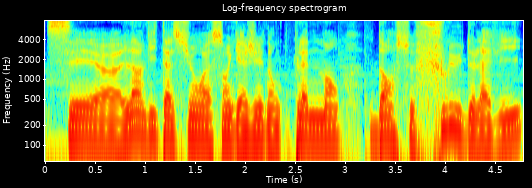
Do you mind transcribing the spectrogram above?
C'est euh, l'invitation à s'engager donc pleinement dans ce flux de la vie,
